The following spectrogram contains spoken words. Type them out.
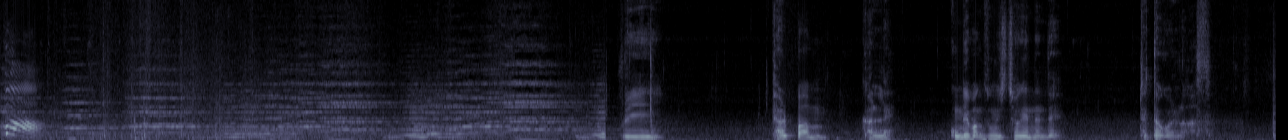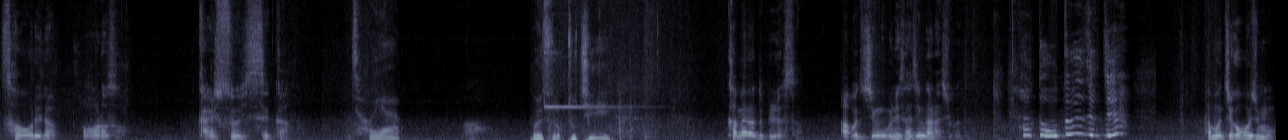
오빠. 우리 별밤 갈래? 공개 방송 시청했는데 됐다고 연락 왔어 서울이라 멀어서 갈 수 있을까? 저야 멀수록 좋지 카메라도 빌렸어 아버지 친구분이 사진관 하시거든 아, 나 어떻게 찍지? 한번 찍어보지 뭐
